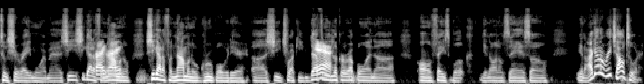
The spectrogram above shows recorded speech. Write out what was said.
to Sheree Moore, man. She she got a right, phenomenal right. she got a phenomenal group over there. Uh she trucking. Definitely yeah. look her up on uh on Facebook. You know what I'm saying? So you know, I gotta reach out to her.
